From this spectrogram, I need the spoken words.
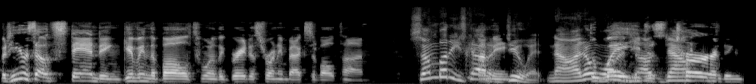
but he was outstanding giving the ball to one of the greatest running backs of all time. somebody's got to I mean, do it now i don't way want to just down, turned and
